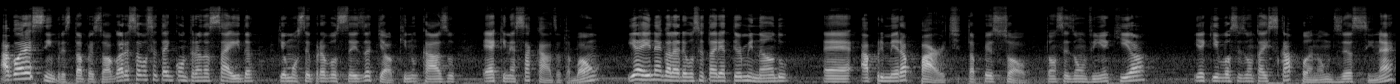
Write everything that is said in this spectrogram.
Agora é simples, tá, pessoal? Agora é só você estar tá encontrando a saída que eu mostrei pra vocês aqui, ó. Que, no caso, é aqui nessa casa, tá bom? E aí, né, galera, você estaria terminando é, a primeira parte, tá, pessoal? Então, vocês vão vir aqui, ó. E aqui vocês vão estar tá escapando, vamos dizer assim, né?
